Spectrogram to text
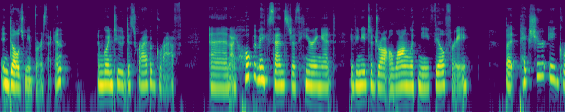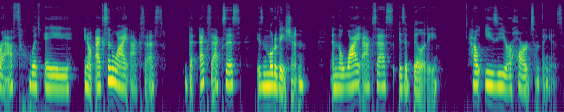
indulge me for a second, I'm going to describe a graph and I hope it makes sense just hearing it. If you need to draw along with me, feel free. But picture a graph with a, you know, x and y axis. The x axis is motivation and the y axis is ability. How easy or hard something is.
